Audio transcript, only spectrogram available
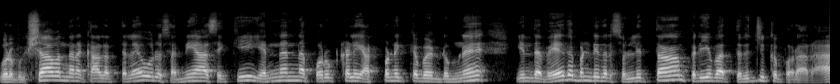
ஒரு பிக்ஷாவந்தன காலத்தில் ஒரு சன்னியாசிக்கு என்னென்ன பொருட்களை அர்ப்பணிக்க வேண்டும்னு இந்த வேத பண்டிதர் சொல்லித்தான் பெரியவா தெரிஞ்சுக்க போகிறாரா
